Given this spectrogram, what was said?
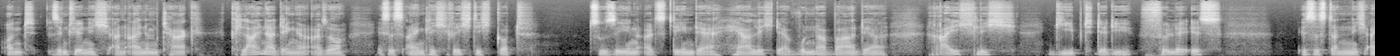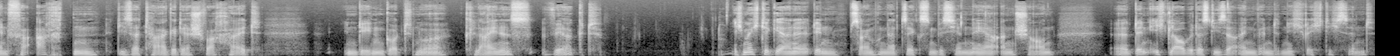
Und sind wir nicht an einem Tag kleiner Dinge? Also ist es eigentlich richtig, Gott zu sehen als den, der herrlich, der wunderbar, der reichlich gibt, der die Fülle ist ist es dann nicht ein Verachten dieser Tage der Schwachheit, in denen Gott nur Kleines wirkt? Ich möchte gerne den Psalm 106 ein bisschen näher anschauen, äh, denn ich glaube, dass diese Einwände nicht richtig sind.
